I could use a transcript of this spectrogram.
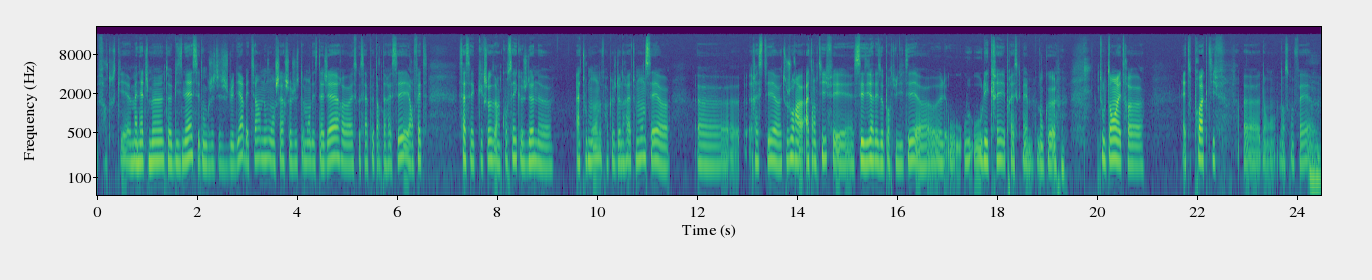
enfin, tout ce qui est management, business. Et donc, je, lui ai dit, ah, ben, tiens, nous, on cherche justement des stagiaires, euh, est-ce que ça peut t'intéresser? Et en fait, ça, c'est quelque chose, un conseil que je donne à tout le monde, enfin, que je donnerai à tout le monde, c'est rester toujours attentif et saisir les opportunités ou, ou, les créer presque même. Donc, tout le temps être, être proactif. Euh, dans, dans, ce qu'on fait. Euh. Mhm.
